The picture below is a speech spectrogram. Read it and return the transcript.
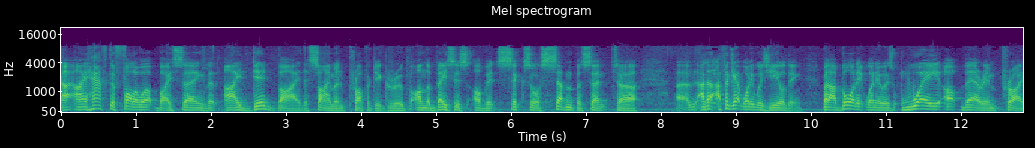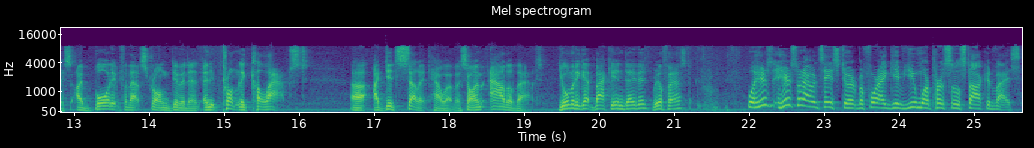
I have to follow up by saying that I did buy the Simon Property Group on the basis of its six or seven percent. Uh, uh, I, I, forget what it was yielding, but I bought it when it was way up there in price. I bought it for that strong dividend, and it promptly collapsed. Uh, I did sell it, however, so I'm out of that. You want me to get back in, David, real fast? Well, here's here's what I would say, Stuart. Before I give you more personal stock advice,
